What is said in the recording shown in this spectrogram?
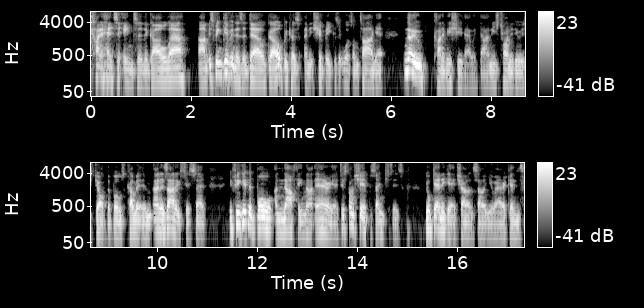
kind of heads it into the goal there. Um, it's been given as a Dell goal because, and it should be because it was on target no kind of issue there with Dann. He's trying to do his job. The ball's come at him. And as Alex just said, if you get the ball enough in that area, just on sheer percentages, you're going to get a chance, aren't you, Eric? And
